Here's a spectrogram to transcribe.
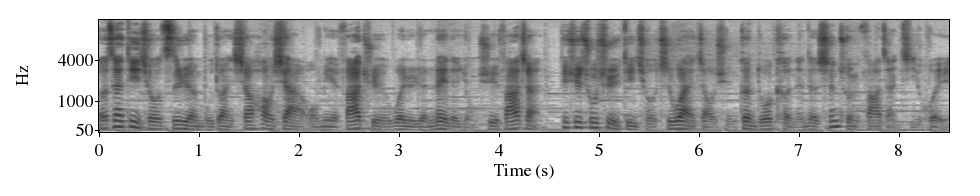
而在地球资源不断消耗下，我们也发觉，为了人类的永续发展，必须出去地球之外找寻更多可能的生存发展机会。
